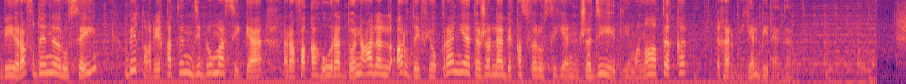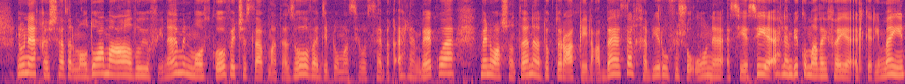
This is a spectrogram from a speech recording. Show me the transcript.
برفض روسي بطريقة دبلوماسية. رافقه رد على الأرض في أوكرانيا تجلى بقصف روسي جديد لمناطق غربية البلاد. نناقش هذا الموضوع مع ضيوفنا من موسكو فيتشسلاف ماتازوف الدبلوماسي السابق. أهلا بك. ومن واشنطن الدكتور عقيل عباس الخبير في الشؤون السياسية. أهلا بكم ضيفي الكريمين.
